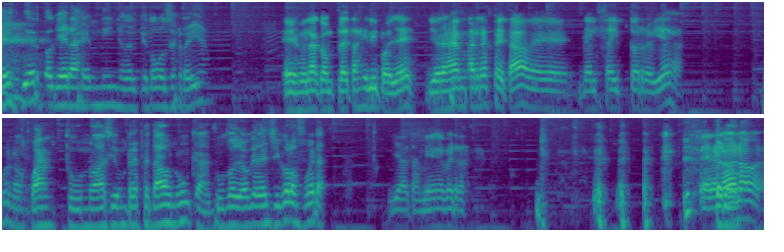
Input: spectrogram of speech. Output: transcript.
¿Es cierto que eras el niño del que todos se reían? Es una completa gilipollez. Yo era el más respetado de- del Saip Torre Vieja. Bueno, Juan, tú no has sido un respetado nunca. Dudo yo que de chico lo fuera. Ya, también es verdad. Pero, Pero- no, no,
